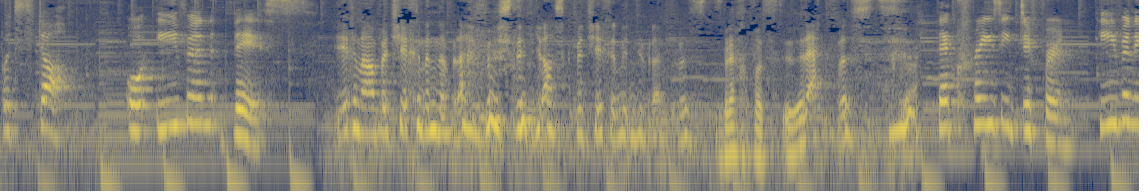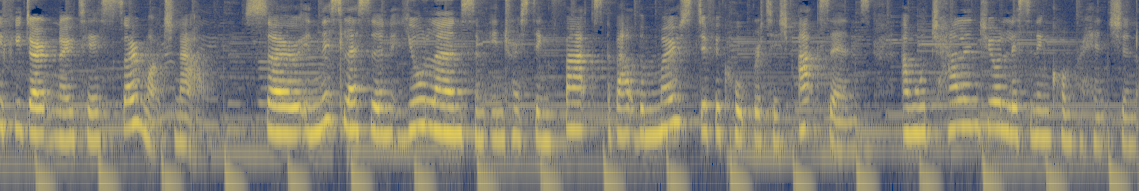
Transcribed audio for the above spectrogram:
but stop. Or even this. You can have a chicken in the breakfast if you ask for chicken in the breakfast. Breakfast, is it? Breakfast. They're crazy different, even if you don't notice so much now. So, in this lesson, you'll learn some interesting facts about the most difficult British accents and will challenge your listening comprehension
